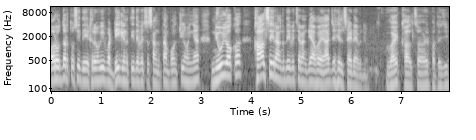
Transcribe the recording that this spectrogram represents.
ਔਰ ਉਧਰ ਤੁਸੀਂ ਦੇਖ ਰਹੇ ਹੋ ਵੀ ਵੱਡੀ ਗਿਣਤੀ ਦੇ ਵਿੱਚ ਸੰਗਤਾਂ ਪਹੁੰਚੀਆਂ ਹੋਈਆਂ। ਨਿਊਯਾਰਕ ਖਾਲਸੇ ਰੰਗ ਦੇ ਵਿੱਚ ਰੰਗਿਆ ਹੋਇਆ ਅੱਜ ਹਿਲਸਾਈਡ ਐਵਨਿਊ। ਵਾਹਿਗੁਰੂ ਖਾਲਸਾ, ਵਾਹਿਗੁਰੂ ਫਤਿਹ ਜੀ।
